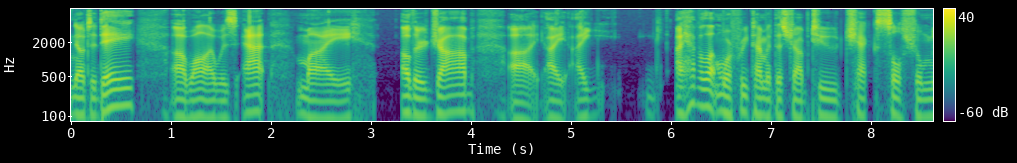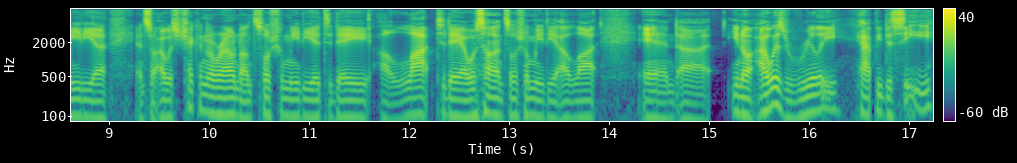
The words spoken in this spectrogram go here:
Now, today, uh, while I was at my other job. Uh, I I I have a lot more free time at this job to check social media, and so I was checking around on social media today a lot. Today I was on social media a lot, and uh, you know I was really happy to see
